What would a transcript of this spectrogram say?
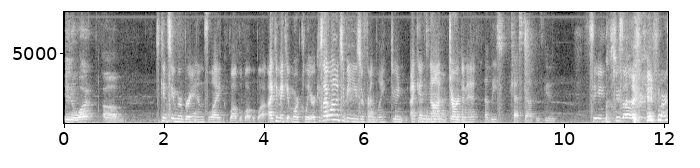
You know what? Um, consumer brands like blah blah blah blah blah. I can make it more clear because I want it to be user friendly. Doing I can That's not jargon it. At least chest up is good. See, she's all excited for it.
